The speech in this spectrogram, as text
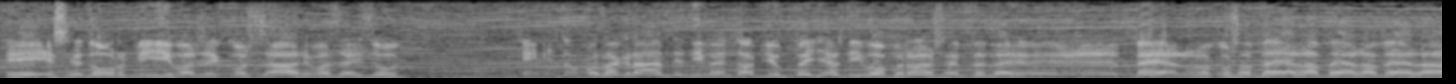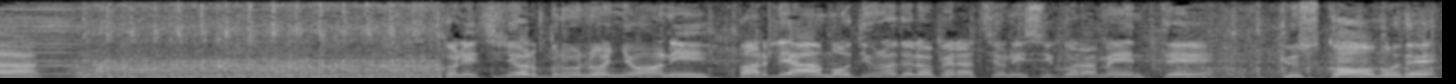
e si dormiva, si cosava, si faceva i giochi. E dopo da grande diventa più impegnativo, però è sempre be- eh, bello, una cosa bella, bella, bella. Con il signor Bruno Ognoni parliamo di una delle operazioni sicuramente più scomode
